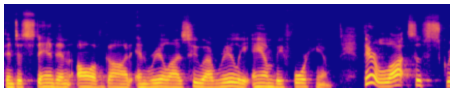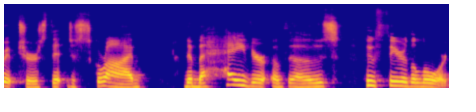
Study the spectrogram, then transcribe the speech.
than to stand in awe of God and realize who I really am before Him. There are lots of scriptures that describe the behavior of those who fear the Lord.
